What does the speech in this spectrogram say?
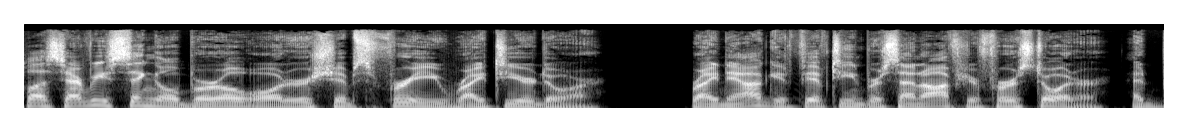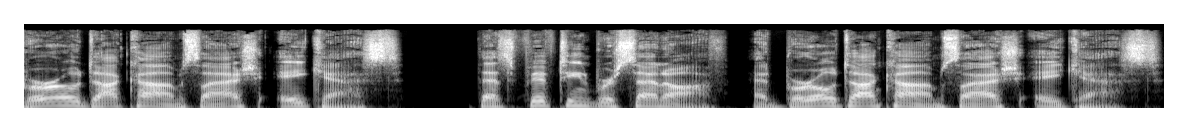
Plus, every single Burrow order ships free right to your door. Right now, get 15% off your first order at burrow.com slash ACAST. That's 15% off at burrow.com slash ACAST.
